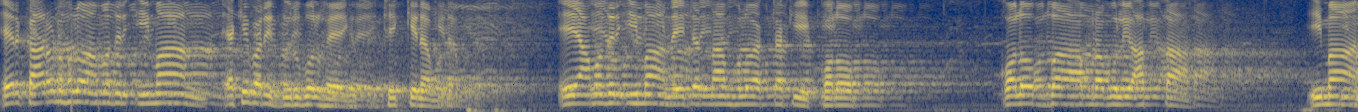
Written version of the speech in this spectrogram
এর কারণ হলো আমাদের ইমান একেবারে দুর্বল হয়ে গেছে, ঠিক কিনা বলেন? এ আমাদের ইমান, এইটার নাম হলো একটা কি? কলব। কলব বা আমরা বলি আত্মা। ইমান।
